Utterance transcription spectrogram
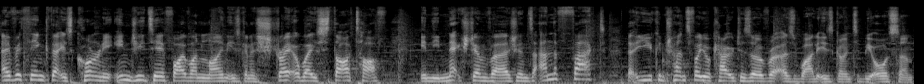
Everything that is currently in GTA 5 Online is going to straight away start off in the next gen versions and the fact that you can transfer your characters over as well is going to be awesome.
